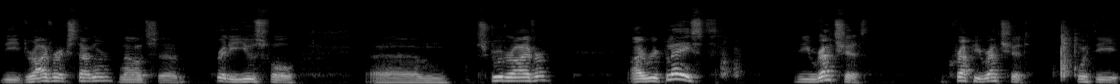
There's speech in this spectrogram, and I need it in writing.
the driver extender. Now it's a pretty useful um, screwdriver. I replaced the ratchet, crappy ratchet, with the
